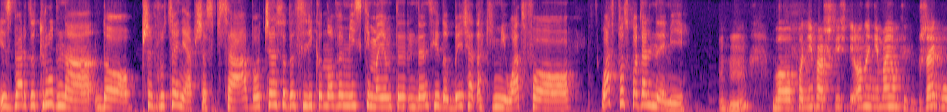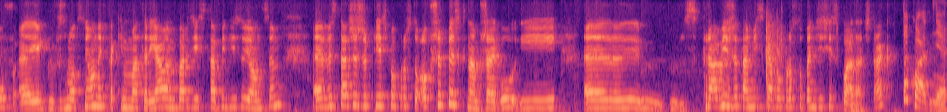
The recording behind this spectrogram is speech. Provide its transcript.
Jest bardzo trudna do przewrócenia przez psa, bo często te silikonowe miski mają tendencję do bycia takimi łatwo, łatwo składalnymi. Mhm. Bo ponieważ jeśli one nie mają tych brzegów e, jakby wzmocnionych takim materiałem bardziej stabilizującym, e, wystarczy, że pies po prostu oprze pysk na brzegu i e, sprawi, że ta miska po prostu będzie się składać, tak? Dokładnie.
